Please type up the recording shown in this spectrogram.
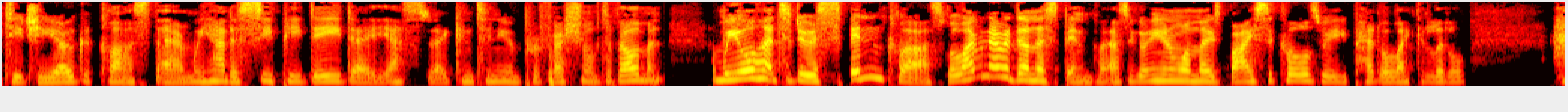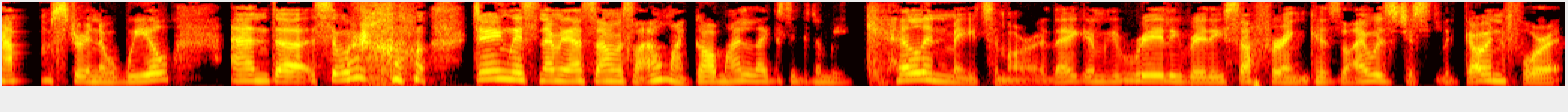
teach a yoga class there and we had a CPD day yesterday, continuing professional development. And we all had to do a spin class. Well, I've never done a spin class. I got, you know, one of those bicycles where you pedal like a little hamster in a wheel. And, uh, so we're doing this and everything. So I was like, Oh my God, my legs are going to be killing me tomorrow. They're going to be really, really suffering because I was just going for it.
